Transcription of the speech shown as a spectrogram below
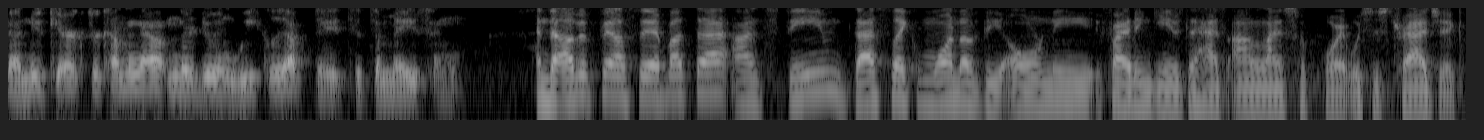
a new character coming out, and they're doing weekly updates. It's amazing. And the other thing I'll say about that on Steam, that's like one of the only fighting games that has online support, which is tragic.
